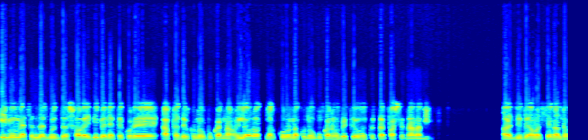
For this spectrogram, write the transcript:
ইমো মেসেঞ্জার গুলোতে সরাই দিবেন, এতে করে আপনাদের কোনো উপকার না হইলেও রত্নার কোনো না কোনো উপকার হবে, কেউ হয়তো তার পাশে দাঁড়াবে। আর যদি আমার চ্যানেলটা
